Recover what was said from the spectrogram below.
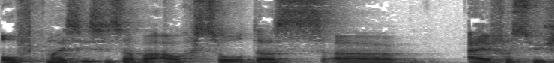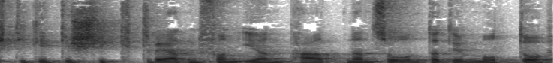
Oftmals ist es aber auch so, dass äh, Eifersüchtige geschickt werden von ihren Partnern, so unter dem Motto,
